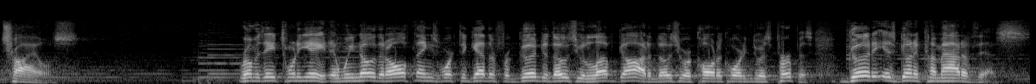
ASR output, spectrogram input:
trials. Romans 8 28. And we know that all things work together for good to those who love God and those who are called according to his purpose. Good is going to come out of this.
